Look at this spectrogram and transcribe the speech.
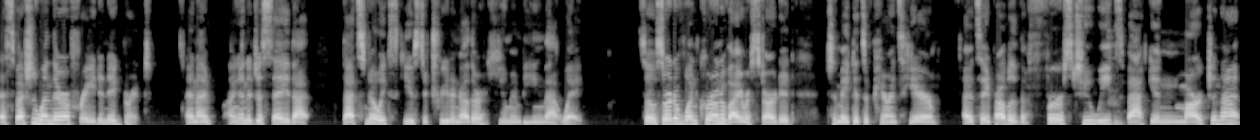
especially when they're afraid and ignorant. And I, I'm going to just say that that's no excuse to treat another human being that way. So, sort of when coronavirus started to make its appearance here, I would say probably the first two weeks back in March and that,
